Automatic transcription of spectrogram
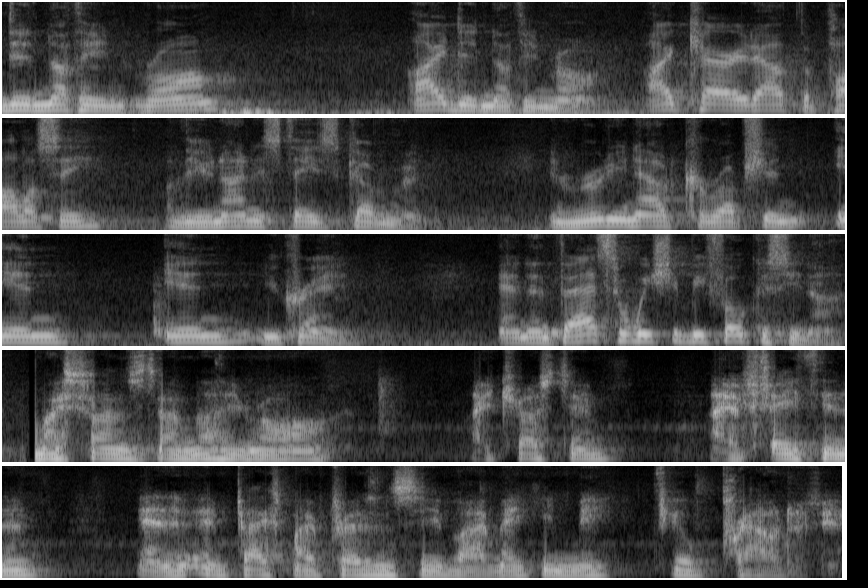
did nothing wrong. I did nothing wrong. I carried out the policy of the United States government in rooting out corruption in, in Ukraine. And that's what we should be focusing on. My son's done nothing wrong. I trust him. I have faith in him. And it impacts my presidency by making me feel proud of him.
